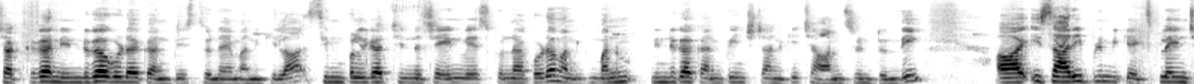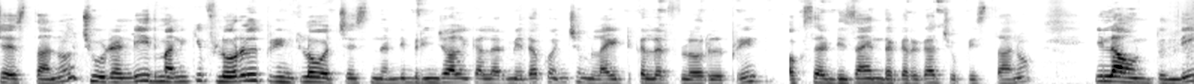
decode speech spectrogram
చక్కగా నిండుగా కూడా కనిపిస్తున్నాయి మనకి ఇలా. సింపుల్గా చిన్న చైన్ వేసుకున్నా కూడా మనకి మనం నిండుగా కనిపించడానికి ఛాన్స్ ఉంటుంది. ఈసారి ఈ సారీ ఇప్పుడు మీకు ఎక్స్ప్లెయిన్ చేస్తాను. చూడండి ఇది మనకి ఫ్లోరల్ ప్రింట్లో వచ్చేసిందండి. బ్రింజాల్ కలర్ మీద కొంచెం లైట్ కలర్ ఫ్లోరల్ ప్రింట్ ఒకసారి డిజైన్ దగ్గరగా చూపిస్తాను. ఇలా ఉంటుంది.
